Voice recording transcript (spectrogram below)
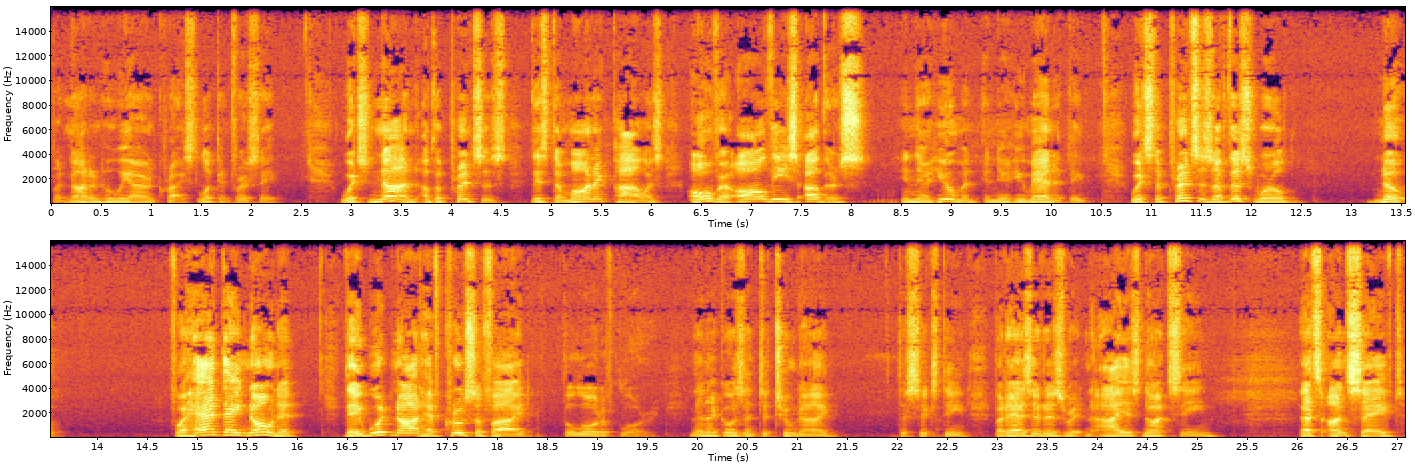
But not in who we are in Christ. Look at verse 8 which none of the princes, this demonic powers, over all these others in their human, in their humanity, which the princes of this world knew. For had they known it, they would not have crucified the Lord of glory. And then it goes into 2 9 to 16. But as it is written, eye is not seen. That's unsaved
